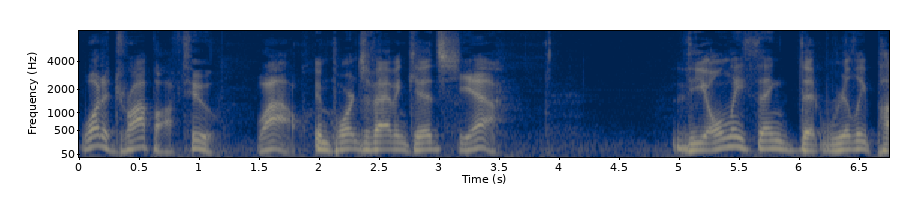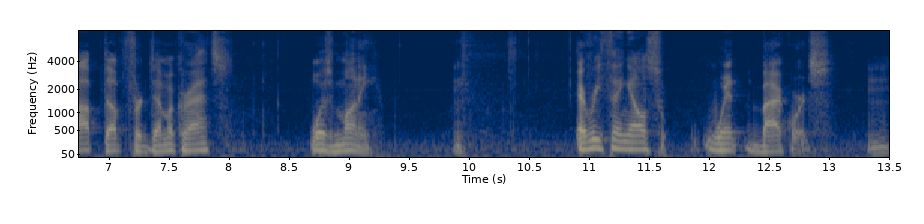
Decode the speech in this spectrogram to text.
What a drop off, too. Wow. importance of having kids. Yeah. The only thing that really popped up for Democrats was money. Everything else went backwards. Mm.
